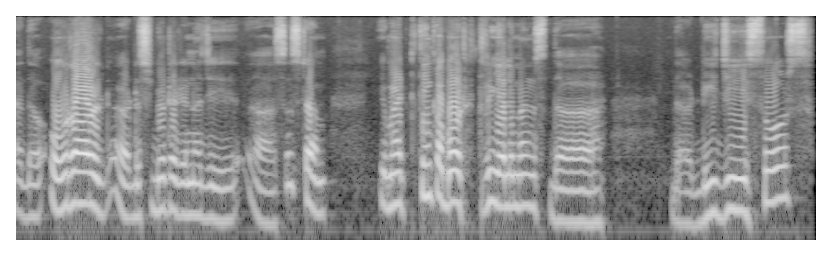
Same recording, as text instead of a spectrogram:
the overall uh, distributed energy uh, system, you might think about three elements the, the DG source,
